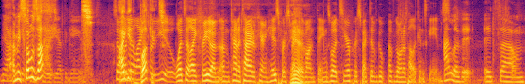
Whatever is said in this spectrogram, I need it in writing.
Yeah, I mean, so was pretty I. crazy At the game. So I what's get it like buckets. for you? What's it like for you? I'm, I'm kind of tired of hearing his perspective Yeah. on things. What's your perspective go- of going to Pelicans games? I love it. It's um,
